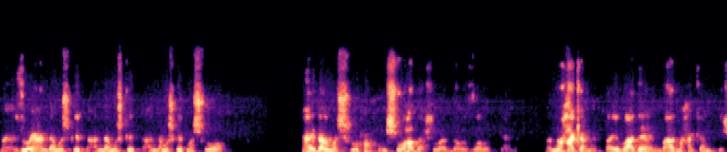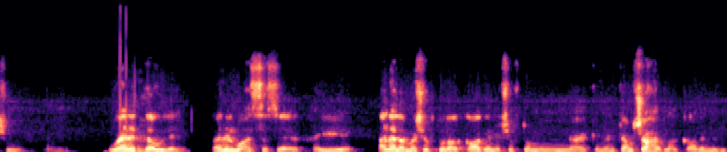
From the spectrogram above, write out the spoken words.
مأزومة. عندها مشكلة عندها مشكلة عندها مشكلة مشروع. هيدا المشروع مش واضح شو بدها بالضبط يعني. إنه حكمت. طيب بعدين بعد ما حكمت شو؟ يعني وين الدولة؟ من المؤسسات؟ هي أنا لما شفته للقادم شفته من من كم شهر للقادم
